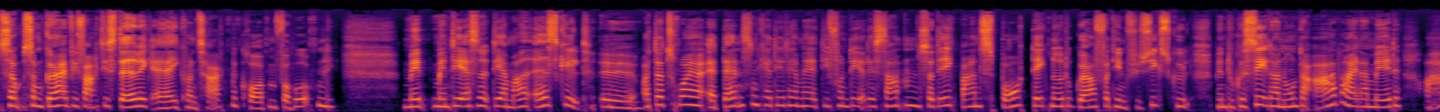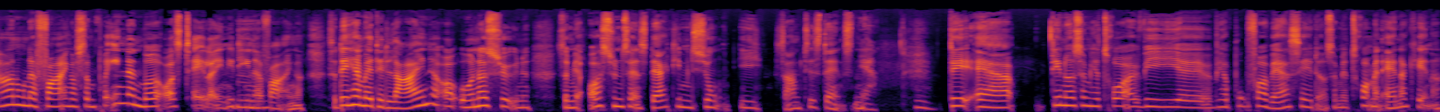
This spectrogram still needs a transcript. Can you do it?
som, som gør, at vi faktisk stadigvæk er i kontakt med kroppen, forhåbentlig. Men, men det, er sådan, det er meget adskilt, øh, mm. og der tror jeg, at dansen kan det der med, at de funderer det sammen, så det er ikke bare en sport, det er ikke noget, du gør for din fysiks skyld, men du kan se, at der er nogen, der arbejder med det, og har nogle erfaringer, som på en eller anden måde også taler ind i dine mm. erfaringer. Så det her med det lejende og undersøgende, som jeg også synes er en stærk dimension i samtidsdansen, ja. mm. det, er, det er noget, som jeg tror, vi, øh, vi har brug for at værdsætte, og som jeg tror, man anerkender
